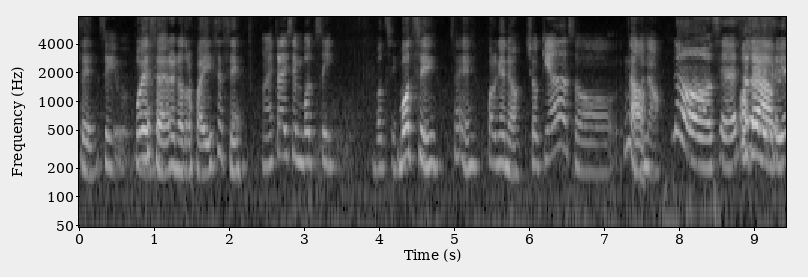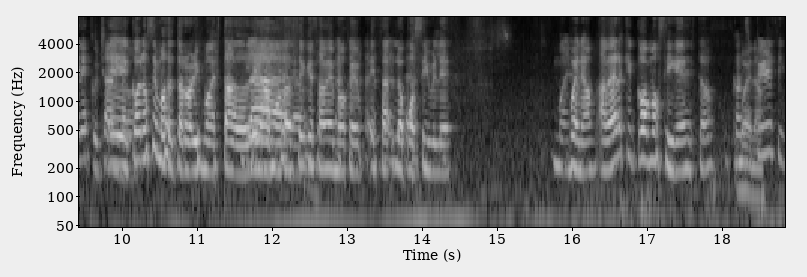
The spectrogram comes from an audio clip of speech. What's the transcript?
sí. sí. Puede ser en otros países, sí. Esta dicen bot sí. Sí. Bot sí, sí, ¿por qué no? ¿Choqueadas o No. o no? No, o sea, es O algo sea, que se viene escuchando. Eh, conocemos el terrorismo de Estado, Claro. digamos, así que sabemos que es lo posible. Bueno, Bueno, a ver que cómo sigue esto. Conspiracy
